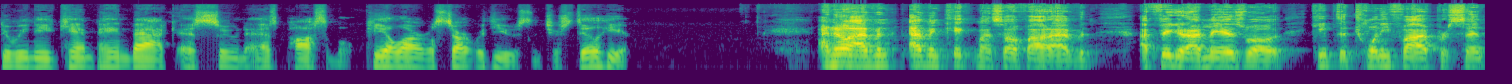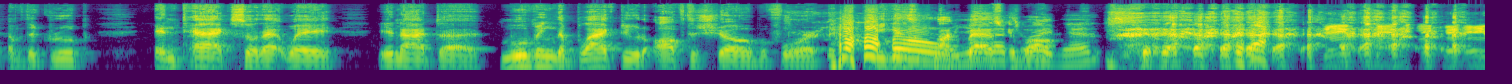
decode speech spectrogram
do we need Cam Payne back as soon as possible? PLR, will start with you since you're still here. I know I haven't I haven't kicked myself out. I haven't. I figured I may as well keep the twenty five percent of the group intact, so that way you're not uh, moving the black dude off the show before he gets to oh, talk yeah, basketball. That's right, man. Dave, aka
